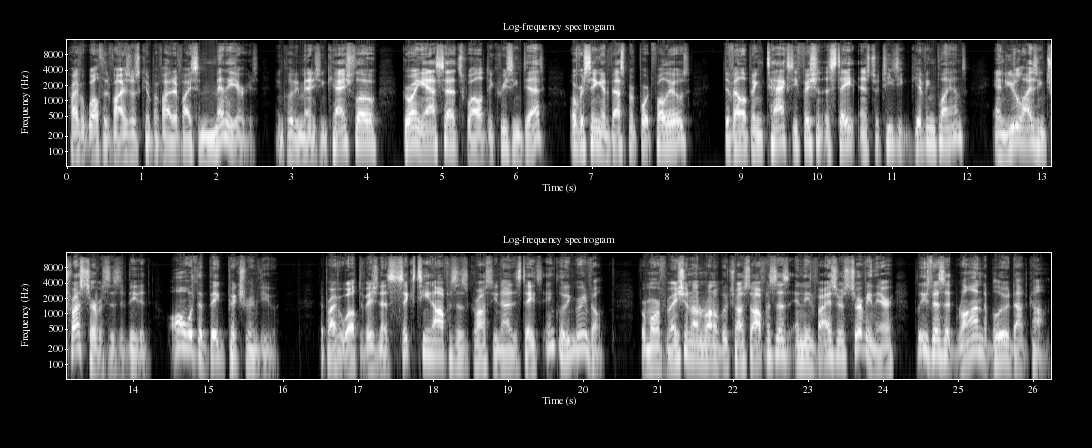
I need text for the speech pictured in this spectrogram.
Private wealth advisors can provide advice in many areas, including managing cash flow, growing assets while decreasing debt, overseeing investment portfolios, developing tax efficient estate and strategic giving plans, and utilizing trust services if needed, all with the big picture in view. The Private Wealth Division has 16 offices across the United States, including Greenville. For more information on Ronald Blue Trust offices and the advisors serving there, please visit ronblue.com.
